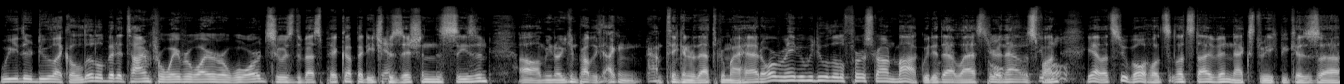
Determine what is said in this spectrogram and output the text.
we either do like a little bit of time for waiver wire awards, who is the best pickup at each yep. position this season. Um, you know, you can probably I can I'm thinking of that through my head, or maybe we do a little first round mock. We did that last year, and that was fun. Yeah, let's do both. Let's let's dive in next week because uh,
